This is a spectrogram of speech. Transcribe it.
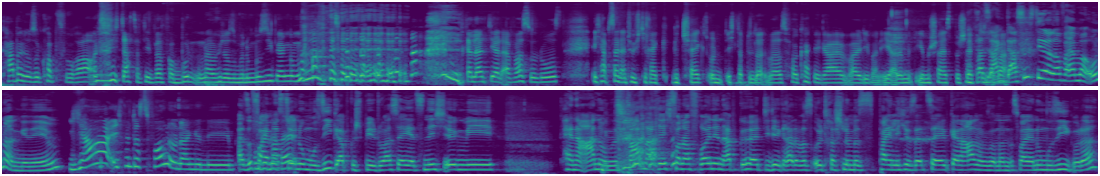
kabellose Kopfhörer und ich dachte, die wären verbunden. habe ich da so meine Musik angemacht. Relativ halt einfach so los. Ich habe es halt natürlich direkt gecheckt und ich glaube, den Leuten war das voll kackegal, weil die waren eh alle mit ihrem Scheiß Ich beschäftigt. kann sagen, das ist dir dann auf einmal unangenehm. ja, ich finde das voll unangenehm. Also vor allem hast du ja nur Musik abgespielt. Du hast ja jetzt nicht irgendwie, keine Ahnung, eine Sprachnachricht von einer Freundin abgehört, die dir gerade was ultra Schlimmes, Peinliches erzählt, keine Ahnung, sondern es war ja nur Musik, oder?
